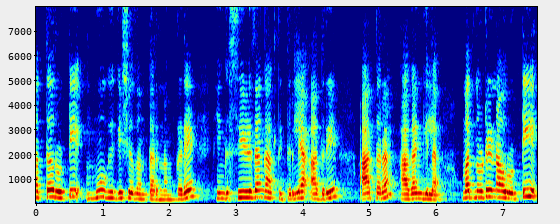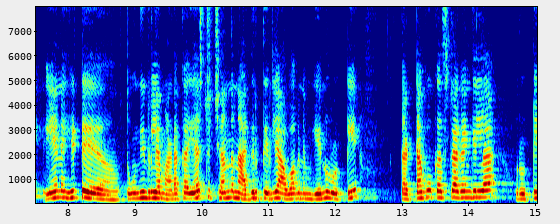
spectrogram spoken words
ಮತ್ತು ರೊಟ್ಟಿ ಮೂಗಿಗಿಸೋದು ಅಂತಾರೆ ನಮ್ಮ ಕಡೆ. ಹಿಂಗೆ ಸೀಳ್ದಂಗೆ ಆಗ್ತಿತ್ತಿರಲ್ಲ ಆದ್ರಿ ಆ ಥರ ಆಗಂಗಿಲ್ಲ. ಮತ್ತು ನೋಡ್ರಿ, ನಾವು ರೊಟ್ಟಿ ಏನು ಹಿಟ್ಟು ತೊಗೊಂಡಿನ್ರಲ್ಲ ಮಾಡಕ್ಕೆ ಎಷ್ಟು ಚಂದ ನಾದಿರ್ತಿರ್ಲಿ, ಅವಾಗ ನಿಮ್ಗೇನು ರೊಟ್ಟಿ ತಟ್ಟಕ್ಕೂ ಕಷ್ಟ ಆಗಂಗಿಲ್ಲ, ರೊಟ್ಟಿ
